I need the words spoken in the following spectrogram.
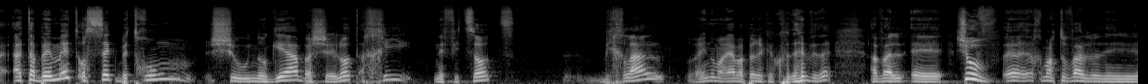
אתה באמת עוסק בתחום שהוא נוגע בשאלות הכי נפיצות בכלל, ראינו מה היה בפרק הקודם וזה, אבל אה, שוב, אה, איך אמר תובל, אני,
